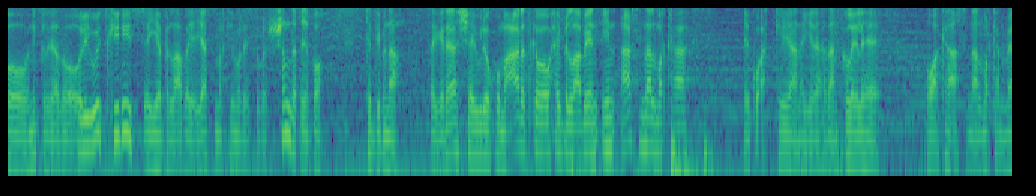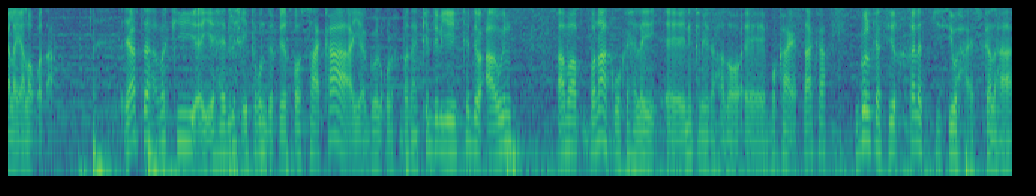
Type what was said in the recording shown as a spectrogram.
oo ninka oli witkinis ayaa bilaabay ciyaarta markay maraysaba shan daqiiqo kadibna taageerayaasha weliba kuwa macaaradkaba waxay bilaabeen in arsenal markaa ay ku adkeeyaan ay yidhaahdaan kolay lehe. Waa ka arsenal markaan meel ayaa loo wadaa. Ciyaarta markii ay ahayd lix iyo toban daqiiqo saaka ayaa gool qurux badan ka dheliyey kadib caawin ama banaanka uu ka helay ninka la yidhaahdo bokaya saka. Goolkaasi qaladkiisii waxaa iska lahaa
